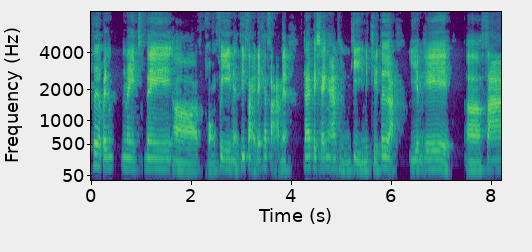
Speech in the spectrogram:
เตอร์ไปในในอของฟรีเนี่ยที่ใส่ได้แค่สามเนี่ย ได้ไปใช้งานถึงกี่อินดิเคเตอร์ EMA อ่า SAR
